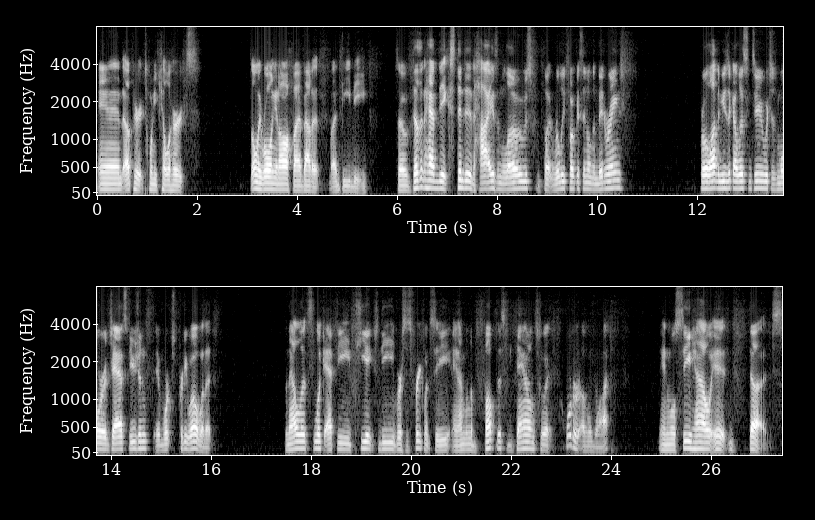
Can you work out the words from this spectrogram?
And up here at 20 kilohertz, it's only rolling it off by about a, a dB. So it doesn't have the extended highs and lows, but really focusing on the mid-range. For a lot of the music I listen to, which is more jazz fusion, it works pretty well with it. So now let's look at the THD versus frequency, and I'm going to bump this down to a quarter of a watt, and we'll see how it does.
